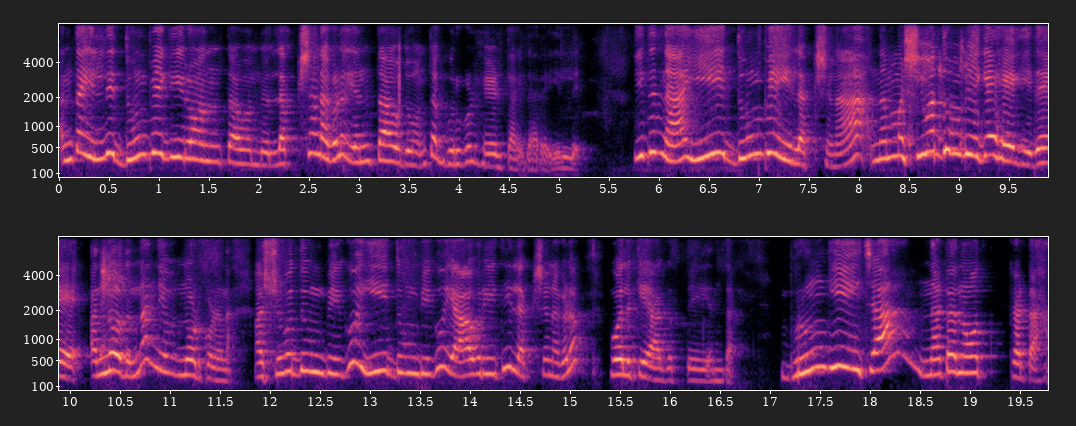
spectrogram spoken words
ಅಂತ ಇಲ್ಲಿ ದುಂಬಿಗಿರೋ ಅಂತ ಒಂದು ಲಕ್ಷಣಗಳು ಎಂತಾವುದು ಅಂತ ಗುರುಗಳು ಹೇಳ್ತಾ ಇದ್ದಾರೆ ಇಲ್ಲಿ. ಇದನ್ನ ಈ ದುಂಬಿ ಲಕ್ಷಣ ನಮ್ಮ ಶಿವದುಂಬಿಗೆ ಹೇಗಿದೆ ಅನ್ನೋದನ್ನ ನೀವು ನೋಡ್ಕೊಳ್ಳೋಣ. ಆ ಶಿವದುಂಬಿಗೂ ಈ ದುಂಬಿಗೂ ಯಾವ ರೀತಿ ಲಕ್ಷಣಗಳು ಹೋಲಿಕೆ ಆಗುತ್ತೆ ಅಂತ. ಭೃಂಗೀಚ ನಟನೋತ್ಕಟಃ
